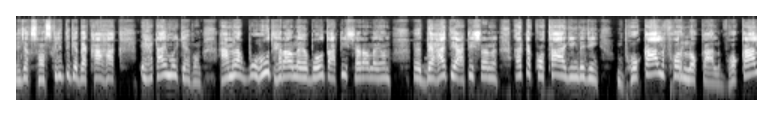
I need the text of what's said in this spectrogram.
নিজের সংস্কৃতিকে দেখা হাক এটাই মই কেবন আমরা বহুত হেরাওলাই বহুত আর্টিস্ট হেরাও হেরাওলাই দেহাতি আর্টিস্ট হেরাওলাই একটা কথা আগে ইংরেজি vocal for local vocal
